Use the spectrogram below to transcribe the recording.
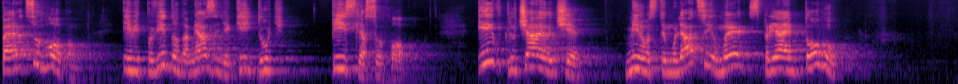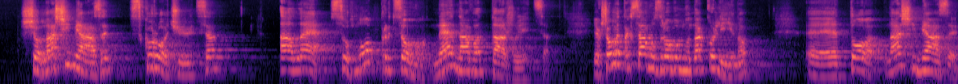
перед суглобом, і відповідно на м'язи, які йдуть після суглобу. І включаючи міостимуляцію, ми сприяємо тому, що наші м'язи скорочуються, але суглоб при цьому не навантажується. Якщо ми так само зробимо на коліно, е, то наші м'язи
